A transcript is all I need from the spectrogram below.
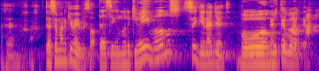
Até semana que vem, pessoal. Até semana que vem, vamos. Seguindo adiante. Boa, muito bom.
